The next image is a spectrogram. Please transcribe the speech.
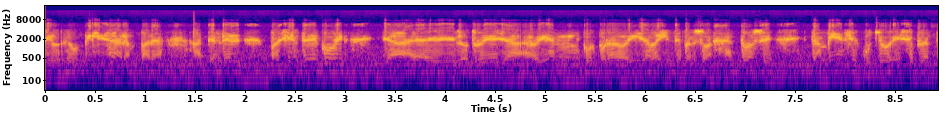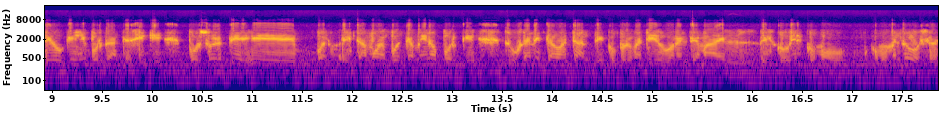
se utilizaran para atender pacientes de COVID, ya eh, el otro día ya habían incorporado ahí ya 20 personas. Entonces, también se escuchó ese planteo que es importante. Así que, por suerte, eh, bueno, estamos en buen camino porque Luján está bastante comprometido con el tema del, del COVID como, como Mendoza.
